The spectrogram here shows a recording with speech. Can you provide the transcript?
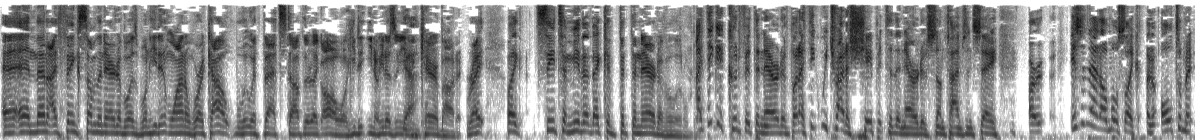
And, and then I think some of the narrative was when he didn't want to work out with, with that stuff. They're like, oh well, he you know he doesn't Yeah. even care about it. Right. Like, see, to me that that could fit the narrative a little bit. I think it could fit the narrative, but I think we try to shape it to the narrative sometimes and say, are, isn't that almost like an ultimate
